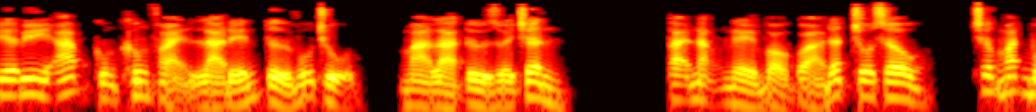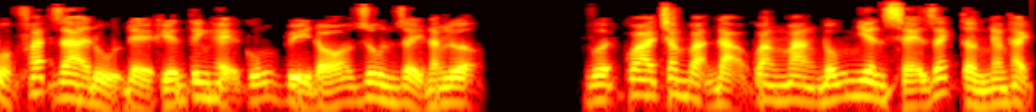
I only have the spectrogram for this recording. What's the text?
Kia uy áp cũng không phải là đến từ vũ trụ, mà là từ dưới chân. Tại nặng nề vỏ quả đất chỗ sâu, trước mắt buộc phát ra đủ để khiến tinh hệ cũng vì đó run dày năng lượng. Vượt qua trăm vạn đạo quang mang đống nhiên xé rách tầng nham thạch,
